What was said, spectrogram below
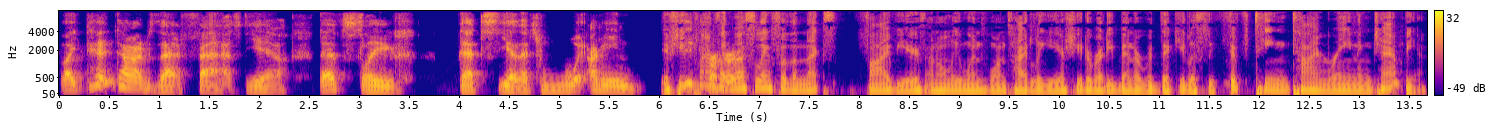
Like 10 times that fast. Yeah. That's like, that's, yeah, that's what, I mean. If she plans on wrestling for the next five years and only wins one title a year, she'd already been a ridiculously 15 time reigning champion.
